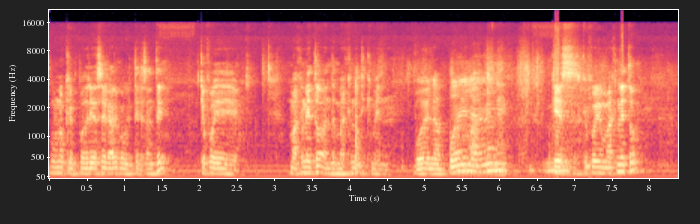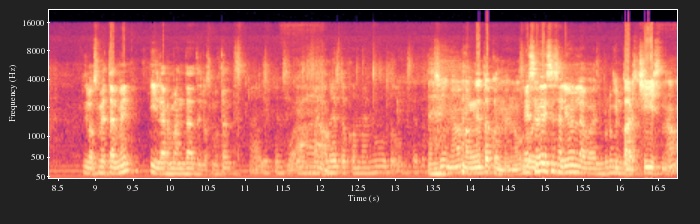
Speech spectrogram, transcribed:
Uno que podría ser algo interesante. Que fue Magneto and the Magnetic Men. Vuela, vuela. Que, es, que fue Magneto, los Metal Men y la Hermandad de los Mutantes. Ah, yo pensé Wow. que era Magneto con menudo. Sí, ¿no? Magneto con menú. Ese, ese salió en la, el Y parchís, ¿no?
